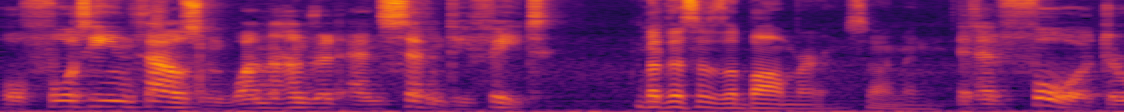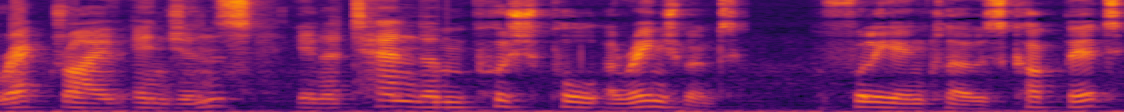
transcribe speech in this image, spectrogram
or 14,170 feet. But this is a bomber, so I mean. It had four direct drive engines in a tandem push pull arrangement fully enclosed cockpit,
